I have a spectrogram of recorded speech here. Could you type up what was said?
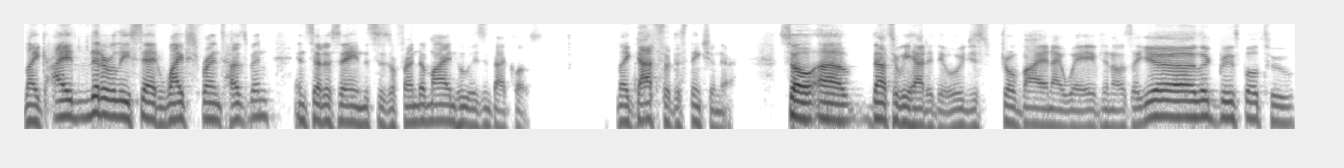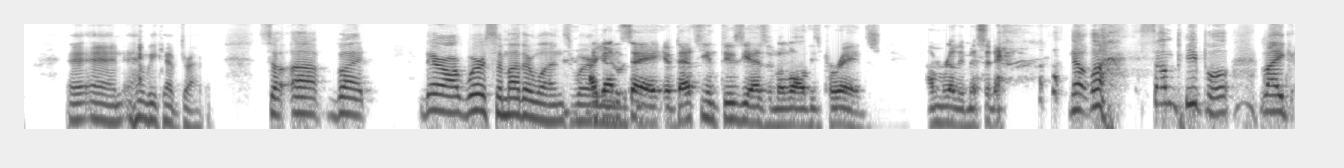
Like I literally said wife's friend's husband instead of saying this is a friend of mine who isn't that close. Like that's the distinction there. So uh, that's what we had to do. We just drove by and I waved and I was like, yeah, I like baseball too, and and, and we kept driving. So, uh, but there are were some other ones where I gotta know, say, if that's the enthusiasm of all these parades, I'm really missing it. No, well, some people like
